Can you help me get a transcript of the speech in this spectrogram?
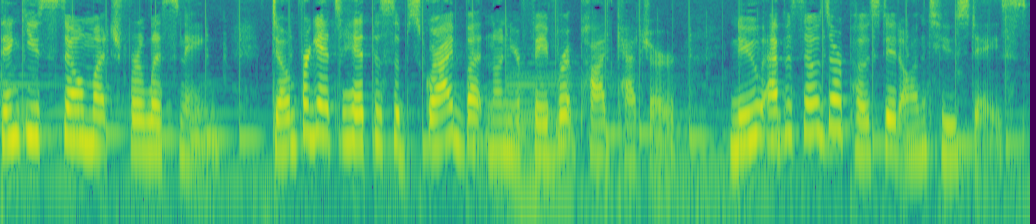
Thank you so much for listening. Don't forget to hit the subscribe button on your favorite podcatcher. New episodes are posted on Tuesdays.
